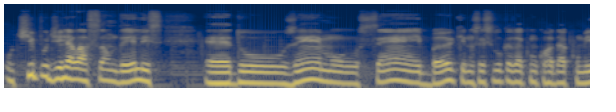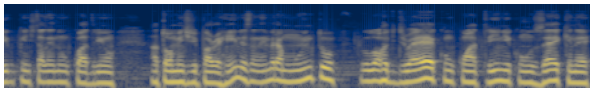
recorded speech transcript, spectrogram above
O tipo de relação deles é, do Zemo, Sam e Buck. Não sei se o Lucas vai concordar comigo, porque a gente está lendo um quadrinho atualmente de Power Rangers. Né? Lembra muito o Lord Dragon com a Trini, com o Zack, né?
